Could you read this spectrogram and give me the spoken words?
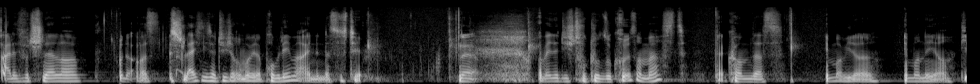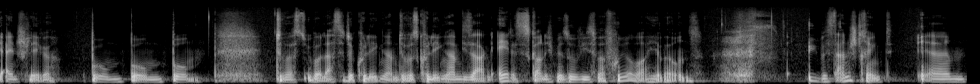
alles wird schneller. Und, aber es schleichen sich natürlich auch immer wieder Probleme ein in das System. Ja. Und wenn du die Strukturen so größer machst, dann kommen das immer wieder, immer näher, die Einschläge. Boom, boom, boom. Du wirst überlastete Kollegen haben. Du wirst Kollegen haben, die sagen, ey, das ist gar nicht mehr so, wie es mal früher war hier bei uns. Übelst anstrengend. Ähm,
